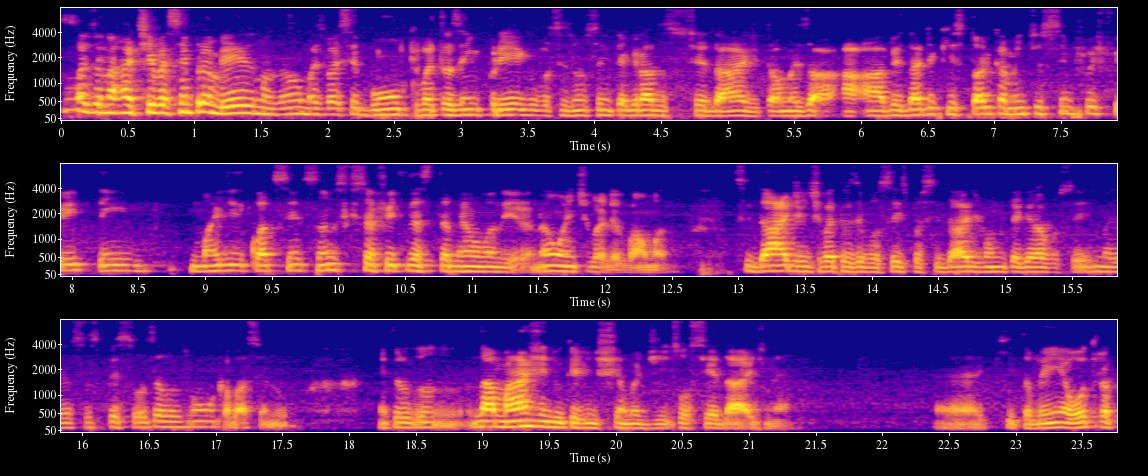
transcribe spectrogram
Mas a narrativa é sempre a mesma, não, mas vai ser bom porque vai trazer emprego, vocês vão ser integrados à sociedade e tal, mas a, a, a verdade é que historicamente isso sempre foi feito, tem mais de 400 anos que isso é feito dessa mesma maneira. Não, a gente vai levar uma cidade, a gente vai trazer vocês para a cidade, vamos integrar vocês, mas essas pessoas elas vão acabar sendo na margem do que a gente chama de sociedade, né? É, que também é outra,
